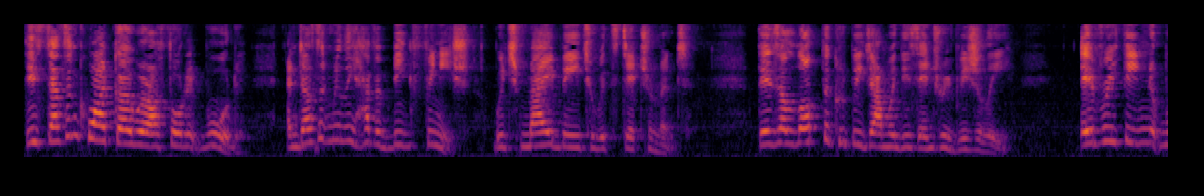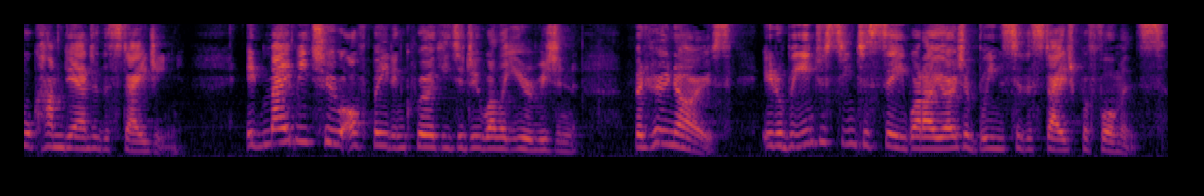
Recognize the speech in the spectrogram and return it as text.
This doesn't quite go where I thought it would, and doesn't really have a big finish, which may be to its detriment. There's a lot that could be done with this entry visually. Everything will come down to the staging. It may be too offbeat and quirky to do well at Eurovision, but who knows? It'll be interesting to see what Iota brings to the stage performance.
